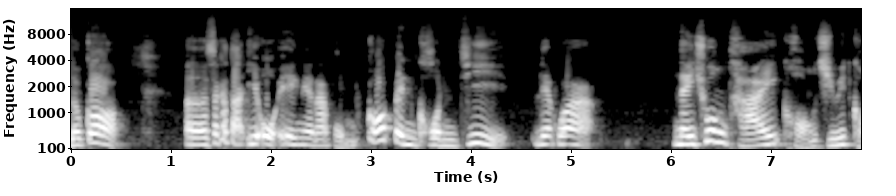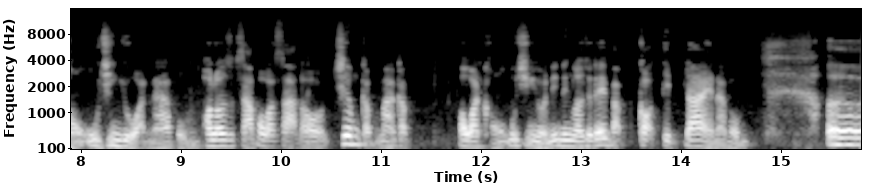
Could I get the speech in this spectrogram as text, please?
แล้วก็ สกตะอีโอเองเนี่ยนะผมก็เป็นคนที่เรียกว่าในช่วงท้ายของชีวิตของอูชิงหยวนนะครับผมพอเราศึกษาประวัติศาสตร์เราเชื่อมกลับมากับประวัติของอูชิงหยวนนิดนึงเราจะได้แบบเกาะติดได้นะผมเออ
